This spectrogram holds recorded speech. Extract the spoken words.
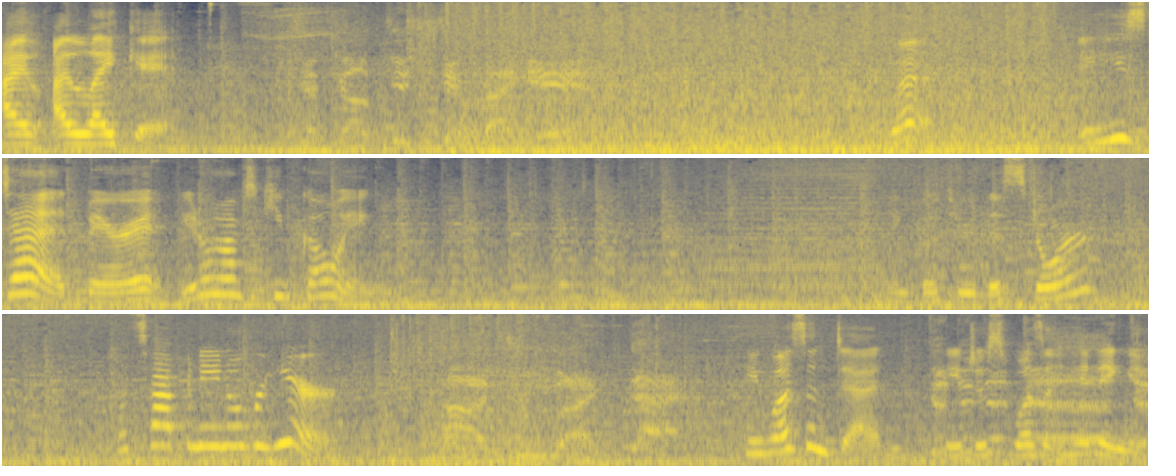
I, I like it. Right. What? He's dead, Barret. You don't have to keep going. And go through this door? What's happening over here? Like that? He wasn't dead. He just wasn't hitting him.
